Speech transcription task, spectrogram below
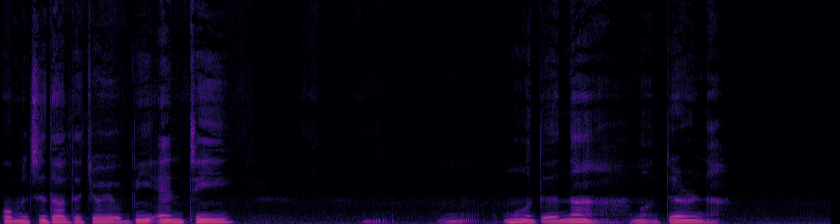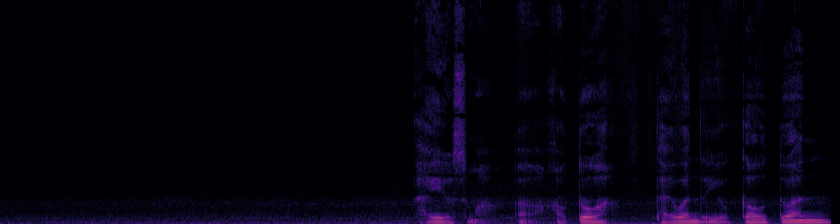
我们知道的就有 BNT，莫德纳，Moderna，还有什么？啊，好多啊！台湾的有高端。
